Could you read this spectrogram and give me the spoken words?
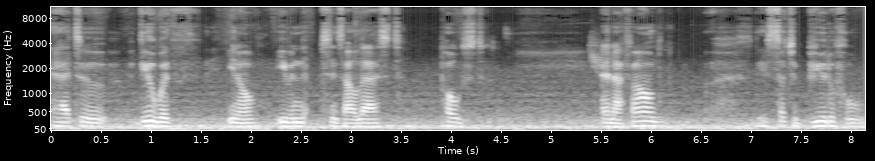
had to deal with, you know, even since our last post. And I found it's such a beautiful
